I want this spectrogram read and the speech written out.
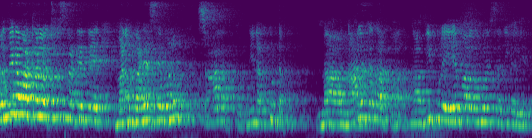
పొందిన వాటిల్లో చూసినట్టయితే మనం పడే శ్రమలు చాలా నేను అనుకుంటాను నా నాలుక తప్ప నా వీపులో ఏ భాగం కూడా సరిగా లేదు.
